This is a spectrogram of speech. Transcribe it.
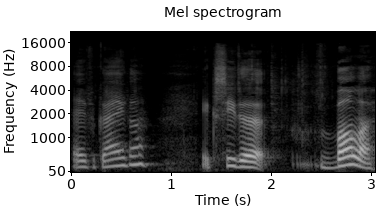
even kijken. Ik zie de ballen,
